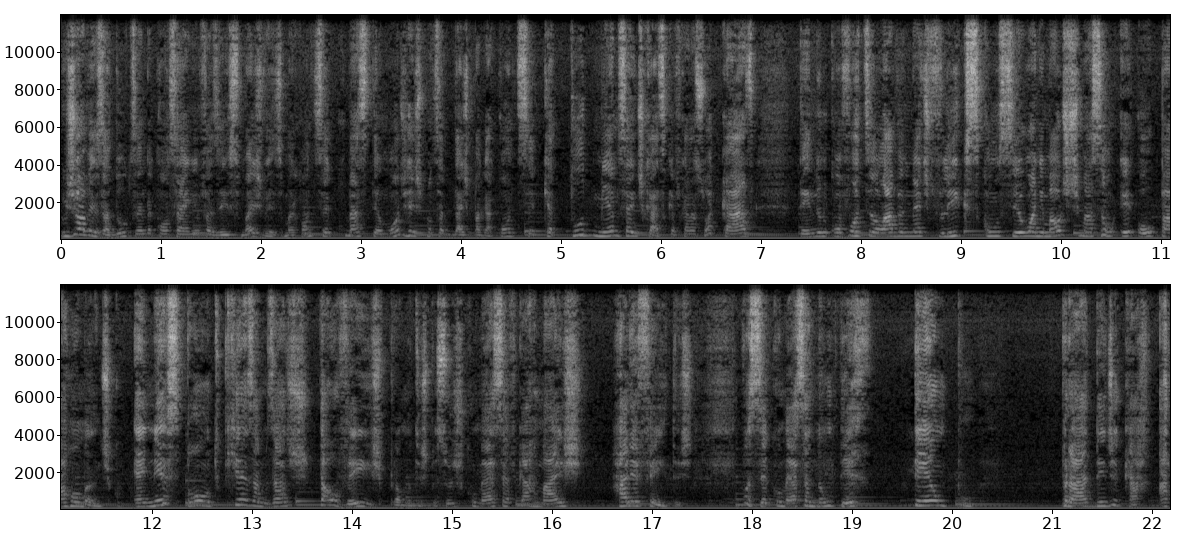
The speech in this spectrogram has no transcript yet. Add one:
Os jovens adultos ainda conseguem fazer isso mais vezes, mas quando você começa a ter um monte de responsabilidade de pagar conta, você quer tudo menos sair de casa, você quer ficar na sua casa, tendo no conforto do seu lar, Netflix com seu animal de estimação e ou par romântico. É nesse ponto que as amizades, talvez, para muitas pessoas, comecem a ficar mais rarefeitas. Você começa a não ter tempo para dedicar a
